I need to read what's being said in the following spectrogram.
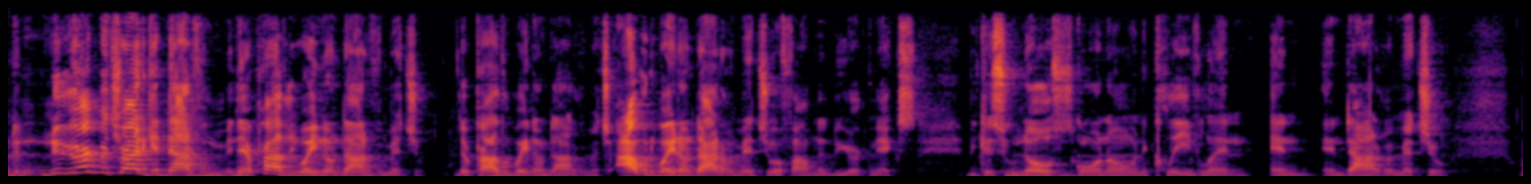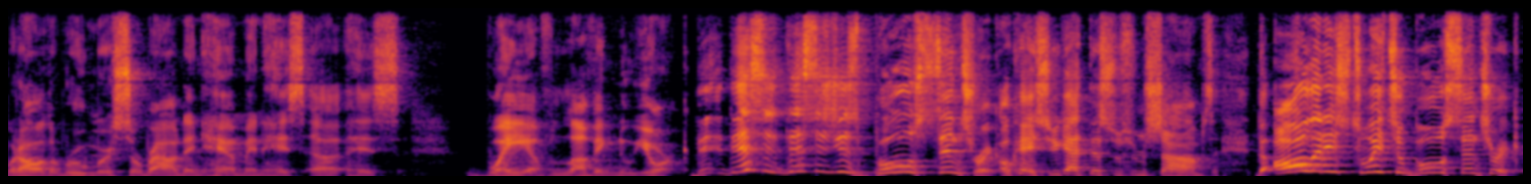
New York been trying to get Donovan. They're probably waiting on Donovan Mitchell. They're probably waiting on Donovan Mitchell. I would wait on Donovan Mitchell if I'm the New York Knicks because who knows what's going on in Cleveland and, and Donovan Mitchell with all the rumors surrounding him and his uh, his way of loving New York. This is this is just bull centric. Okay, so you got this one from Shams. The, all of these tweets are bull centric.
